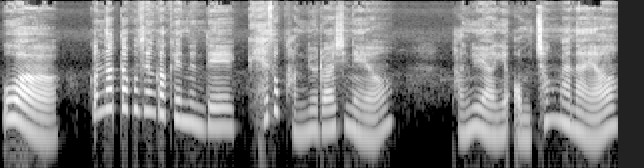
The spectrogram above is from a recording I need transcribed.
우와, 끝났다고 생각했는데 계속 방류를 하시네요. 방류량이 엄청 많아요.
